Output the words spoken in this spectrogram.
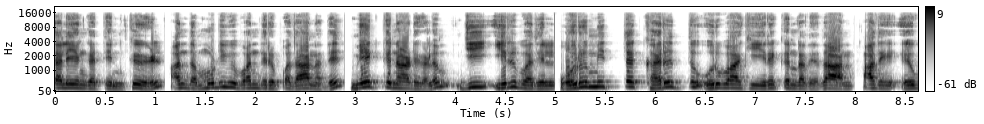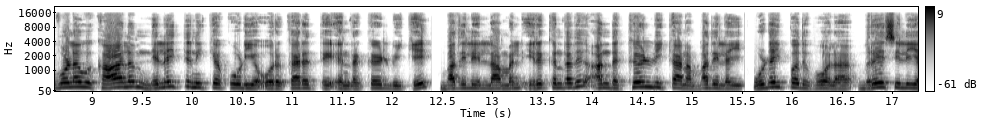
தலையங்கத்தின் கீழ் அந்த முடிவு வந்திருப்பதானது மேற்கு நாடுகளும் ஜி இருபதில் ஒருமித்த கருத்து உருவாகி இருக்கின்றது தான். அது எவ்வளவு காலம் நிலைத்து நிற்கக்கூடிய ஒரு கருத்து என்ற கேள்விக்கு பதில் இல்லாமல் இருக்கின்றது. அந்த கேள்விக்கான பதிலை உடைப்பது போல பிரேசிலிய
